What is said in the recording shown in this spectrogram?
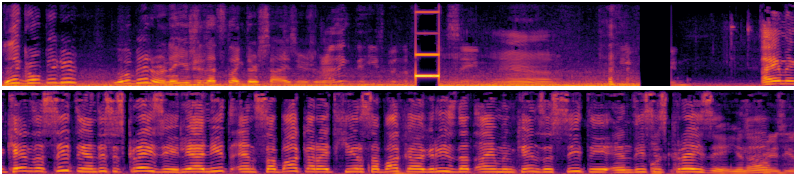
Do they grow bigger? A little bit? Or they usually, that's like their size usually? I think that he's been the same. Yeah. I am in Kansas City and this is crazy. Leonid and Sabaka right here. Sabaka agrees that I am in Kansas City and this is crazy, you know? Crazy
